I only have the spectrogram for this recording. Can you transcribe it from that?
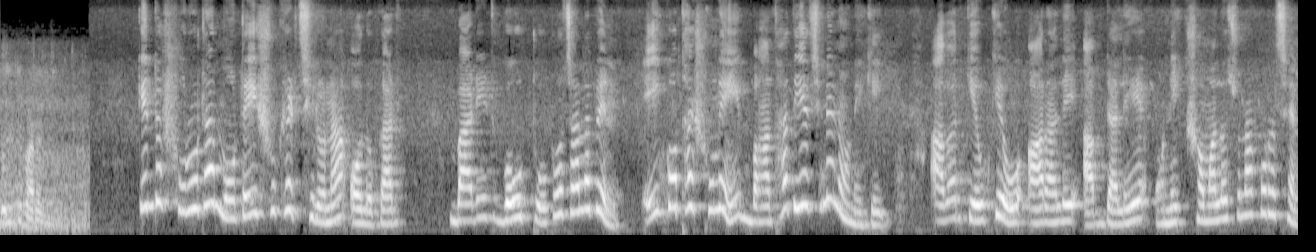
চলতে পারে না। কিন্তু শুরুটা মোটেই সুখের ছিল না অলকার। বাড়ির বউ টোটো চালাবেন, এই কথা শুনেই বাধা দিয়েছিলেন অনেকেই। আবার কেউ কেউ আড়ালে আবডালে অনেক সমালোচনা করেছেন।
